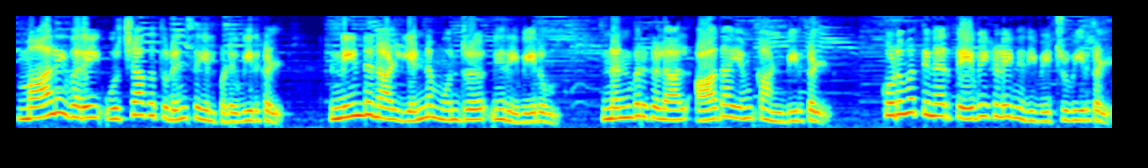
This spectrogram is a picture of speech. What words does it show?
மாலை வரை உற்சாகத்துடன் செயல்படுவீர்கள். நீண்ட நாள் எண்ணம் ஒன்று நிறைவேறும். நண்பர்களால் ஆதாயம் காண்பீர்கள். குடும்பத்தினர் தேவைகளை நிறைவேற்றுவீர்கள்.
